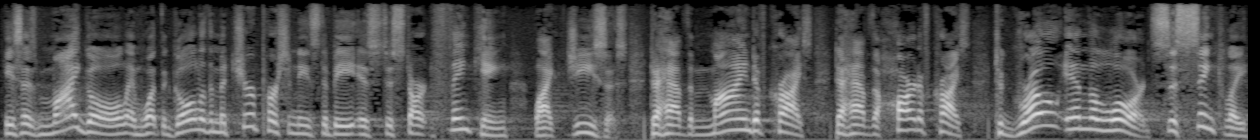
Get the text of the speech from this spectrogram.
He says, My goal and what the goal of the mature person needs to be is to start thinking like Jesus, to have the mind of Christ, to have the heart of Christ. To grow in the Lord succinctly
